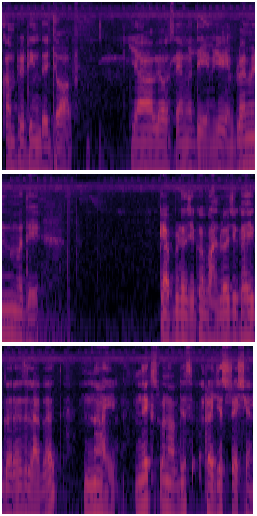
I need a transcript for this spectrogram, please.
completing the job या व्यवसायामध्ये म्हणजे एम्प्लॉयमेंटमध्ये कॅपिटलची किंवा भांडवलाची काही गरज लागत नाही next one of this registration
